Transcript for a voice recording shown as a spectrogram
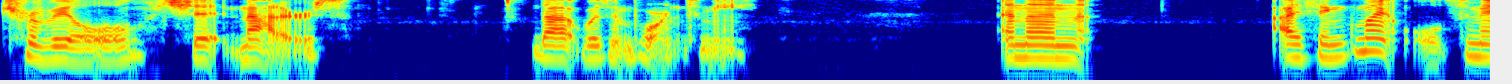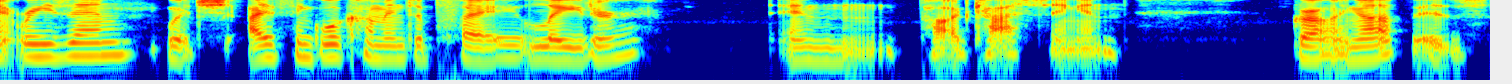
trivial shit matters. That was important to me. And then I think my ultimate reason, which I think will come into play later in podcasting and growing up, is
